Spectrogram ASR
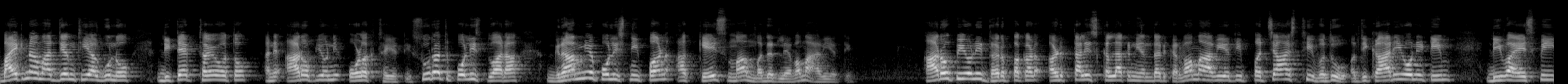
બાઇકના માધ્યમથી આ ગુનો ડિટેક્ટ થયો હતો અને આરોપીઓની ઓળખ થઈ હતી. સુરત પોલીસ દ્વારા ગ્રામ્ય પોલીસની પણ આ કેસમાં મદદ લેવામાં આવી હતી. આરોપીઓની ધરપકડ અડતાલીસ કલાકની અંદર કરવામાં આવી હતી. પચાસથી વધુ અધિકારીઓની ટીમ, ડીવાયએસપી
